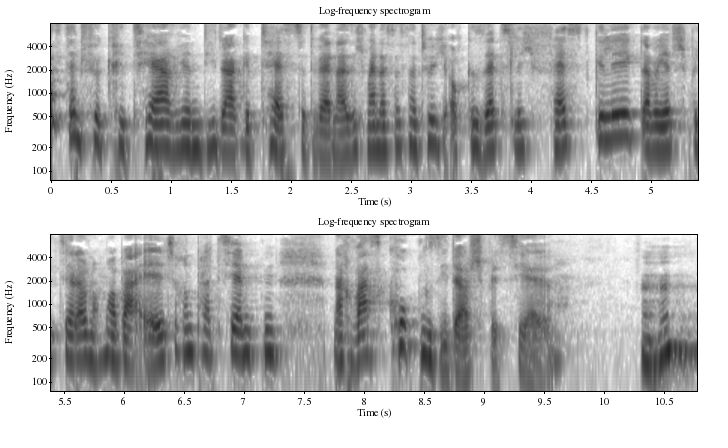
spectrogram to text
das denn für Kriterien, die da getestet werden? Also ich meine, das ist natürlich auch gesetzlich festgelegt, aber jetzt speziell auch nochmal bei älteren Patienten. Nach was gucken Sie da speziell? Mhm.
